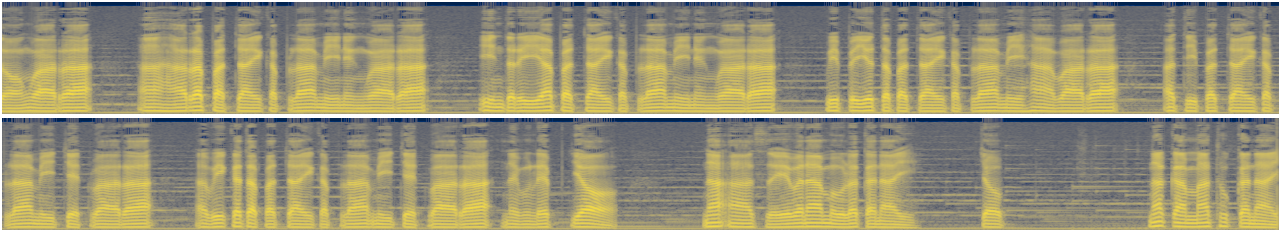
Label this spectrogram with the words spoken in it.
สองวาระ อาหารปัจจัยกับละมีหนึ่งวาระ อินตรียปัจจัยกับละมีหนึ่งวาระ วิปยุตตปัจจัยกับละมีห้าวาระ อธิปัจจัยกับละมีเจ็ดวาระ อวิกตปัจจัยกับละมีเจ็ดวาระในวงเล็บย่อ นาอาเสวนามูลกนัย จบนกรรมทุกกนัย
